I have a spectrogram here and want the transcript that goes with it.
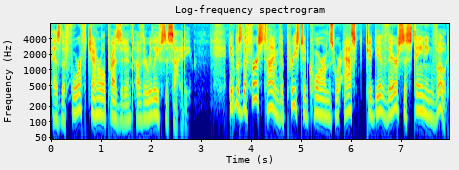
as the fourth general president of the Relief Society. It was the first time the priesthood quorums were asked to give their sustaining vote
